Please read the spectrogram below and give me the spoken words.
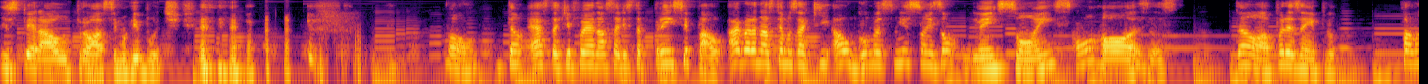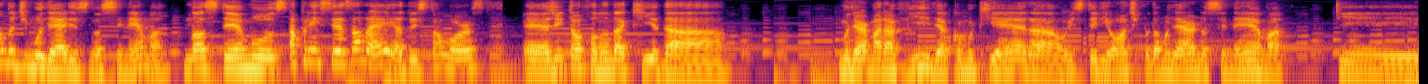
esperar o próximo reboot. Bom, então esta aqui foi a nossa lista principal. Agora nós temos aqui algumas missões menções honrosas. Então, ó, por exemplo, falando de mulheres no cinema, nós temos a Princesa Leia do Star Wars. É, a gente tava falando aqui da Mulher Maravilha, como que era o estereótipo da mulher no cinema, que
